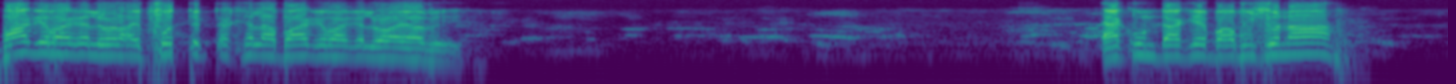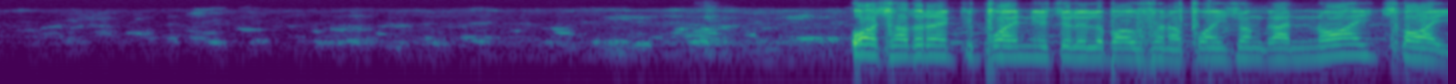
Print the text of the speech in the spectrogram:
ভাগে ভাগে লড়াই, প্রত্যেকটা খেলা ভাগে ভাগে লড়াই হবে। এখন ডাকে বাবু সোনা। অসাধারণ একটি পয়েন্ট নিয়ে চলে এলো বাবুসোনা পয়েন্ট সংখ্যা নয়, ছয়।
